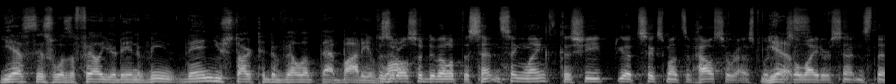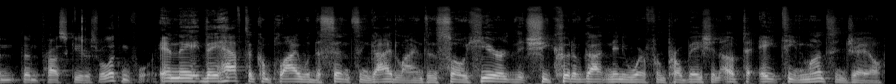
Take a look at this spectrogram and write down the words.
yes, this was a failure to intervene, then you start to develop that body of Does law. Does it also develop the sentencing length? Because she got six months of house arrest, which yes. was a lighter sentence than, than prosecutors were looking for. And they, they have to comply with the sentencing guidelines. And so here that she could have gotten anywhere from probation up to 18 months in jail.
